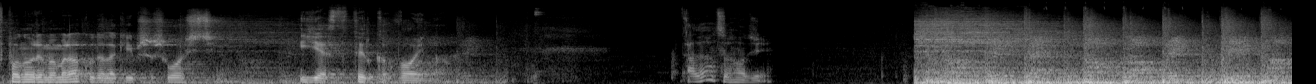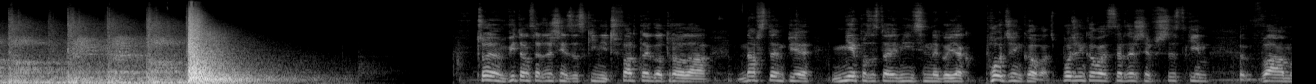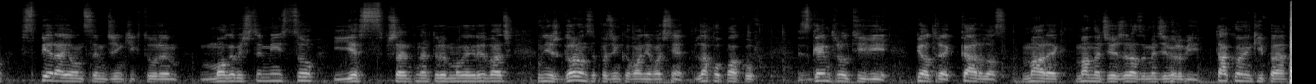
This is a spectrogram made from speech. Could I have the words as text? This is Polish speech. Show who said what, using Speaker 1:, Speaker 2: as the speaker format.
Speaker 1: W ponurym mroku dalekiej przyszłości jest tylko wojna. Ale o co chodzi?
Speaker 2: Czołem, witam serdecznie ze skini czwartego trolla. Na wstępie nie pozostaje mi nic innego jak podziękować. Podziękować serdecznie wszystkim Wam wspierającym, dzięki którym mogę być w tym miejscu. Jest sprzęt, na którym mogę grywać. Również gorące podziękowania właśnie dla chłopaków z Game Troll TV. Piotrek, Carlos, Marek. Mam nadzieję, że razem będziemy robili taką ekipę.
